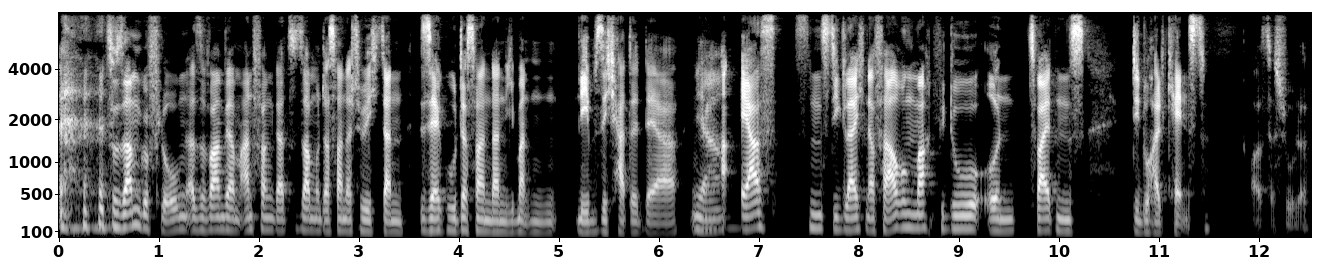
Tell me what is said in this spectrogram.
zusammengeflogen. Also waren wir am Anfang da zusammen und das war natürlich dann sehr gut, dass man dann jemanden neben sich hatte, der ja. erstens die gleichen Erfahrungen macht wie du und zweitens, die du halt kennst aus der Schule.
